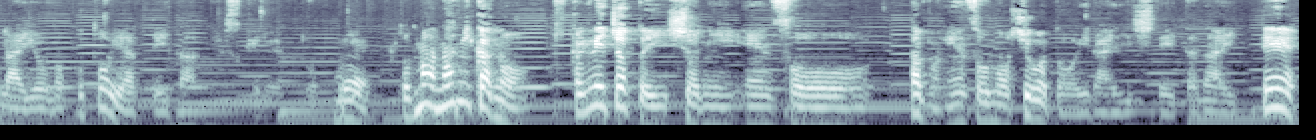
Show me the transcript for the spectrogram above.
内容のことをやっていたんですけれども、まあ何かのきっかけでちょっと一緒に演奏、多分演奏のお仕事を依頼していただいて、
